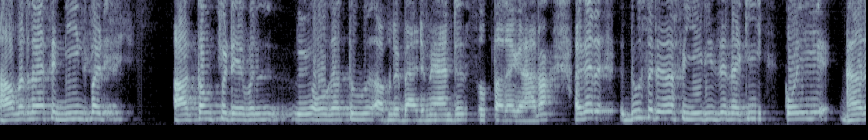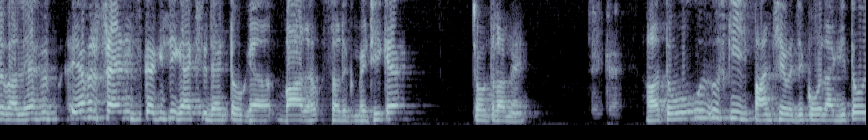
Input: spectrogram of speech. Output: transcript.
हाँ मतलब ऐसे नींद पड़ हाँ कंफर्टेबल होगा तू अपने बेड में एंड सोता रहेगा है ना? अगर दूसरी तरफ़ ये रीजन है कि कोई घर वाले या फिर या फिर फ्रेंड्स का किसी का एक्सीडेंट हो गया बाहर सड़क में ठीक है? चौतरा में। ठीक है। हाँ तो उसकी पाँच छह बजे कॉल आ गई तो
